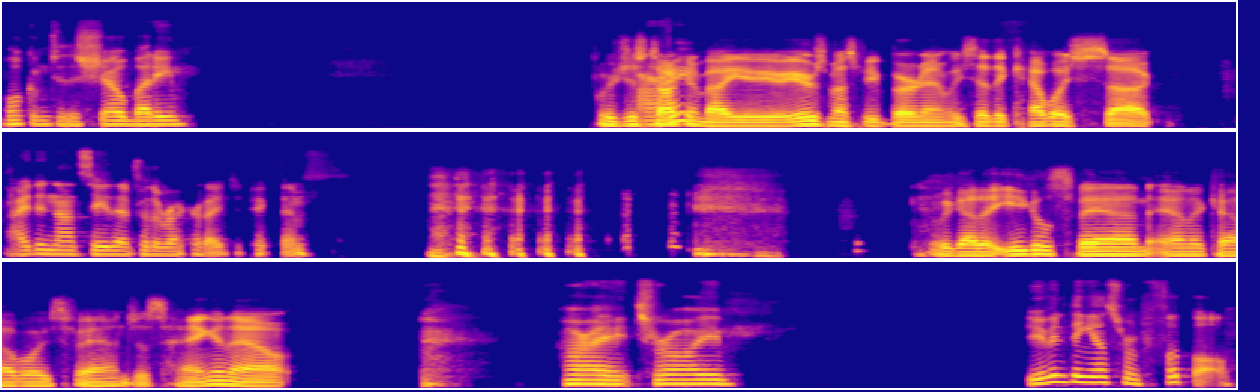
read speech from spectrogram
Welcome to the show, buddy. We're just All talking right. about you. Your ears must be burning. We said the Cowboys suck. I did not say that for the record. I did pick them. We got an Eagles fan and a Cowboys fan just hanging out. All right, Troy. Do you have anything else from football?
